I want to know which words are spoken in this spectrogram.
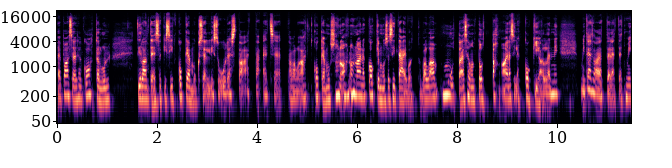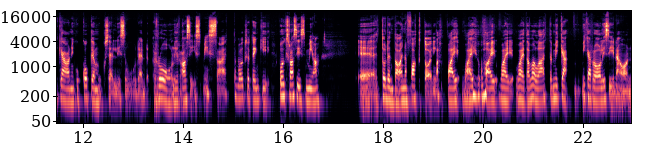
epäasiallisen kohtelun tilanteessakin siitä kokemuksellisuudesta, että, että se tavallaan että kokemus on, on aina kokemus ja sitä ei voi tavallaan muuttaa ja se on totta aina sille kokijalle. Niin miten sä ajattelet, että mikä on niin kokemuksellisuuden rooli rasismissa? Että voiko jotenkin, voiko rasismia todentaa aina faktoilla vai, vai, vai, vai, vai tavallaan, että mikä, mikä rooli siinä on,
